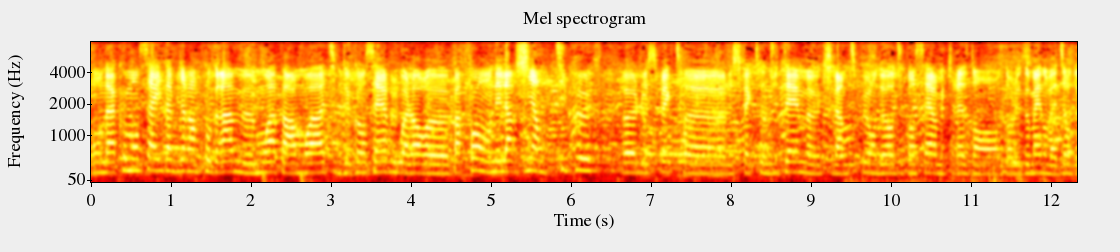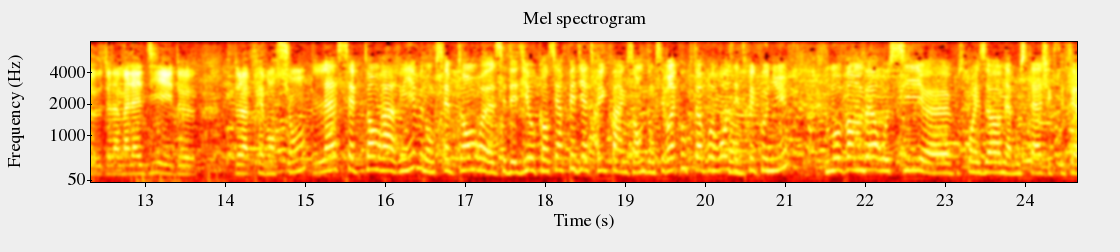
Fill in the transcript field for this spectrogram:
On a commencé à établir un programme euh, mois par mois, type de cancer, ou alors parfois on élargit un petit peu euh, le, spectre, euh, le spectre du thème euh, qui va un petit peu en dehors du cancer mais qui reste dans, le domaine on va dire de, la maladie et de, la prévention. Là, septembre arrive, donc septembre, c'est dédié au cancer pédiatrique, par exemple. Donc c'est vrai qu'Octobre Rose est très connu. Movember aussi, plus pour les hommes, la moustache, etc.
